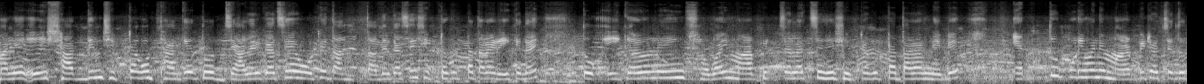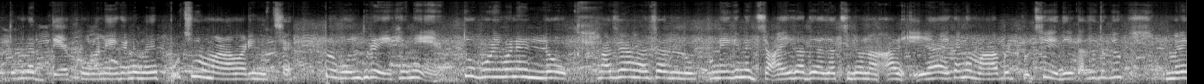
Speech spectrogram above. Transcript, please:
মানে এই সাত দিন শিব ঠাকুর থাকে তো যাদের কাছে ওঠে তাদের কাছেই শিব ঠাকুরটা তারা রেখে দেয়। তো এই কারণেই সবাই মারপিট চালাচ্ছে যে শিব ঠাকুরটা তারা নেবে। এত পরিমাণে মারপিট হচ্ছে তো তোমরা দেখো মানে এখানে মানে প্রচুর মারামারি হচ্ছে। তো বন্ধুরা, এখানে এত পরিমাণে লোক, হাজার হাজার লোক মানে এখানে জায়গা দেওয়া যাচ্ছিল না। আর এরা এখানে মারাপিট করছে, এদের কাছে তো কেউ মানে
